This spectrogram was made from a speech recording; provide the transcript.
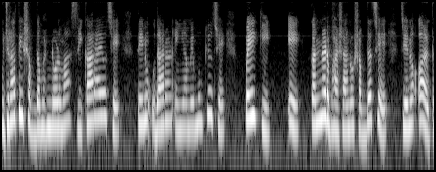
ગુજરાતી શબ્દ ભંડોળમાં સ્વીકારાયો છે, તેનું ઉદાહરણ અહીંયા મેં મૂક્યું છે. પૈકી એ કન્નડ ભાષાનો શબ્દ છે, જેનો અર્થ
